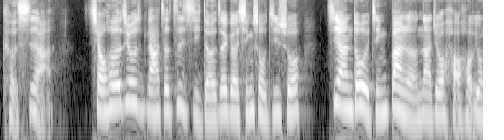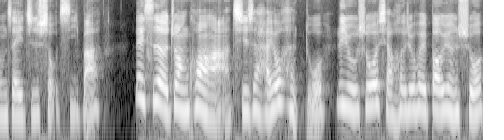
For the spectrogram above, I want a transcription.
可是啊，小何就拿着自己的这个新手机说：“既然都已经办了，那就好好用这一只手机吧。”类似的状况啊，其实还有很多。例如说，小何就会抱怨说，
